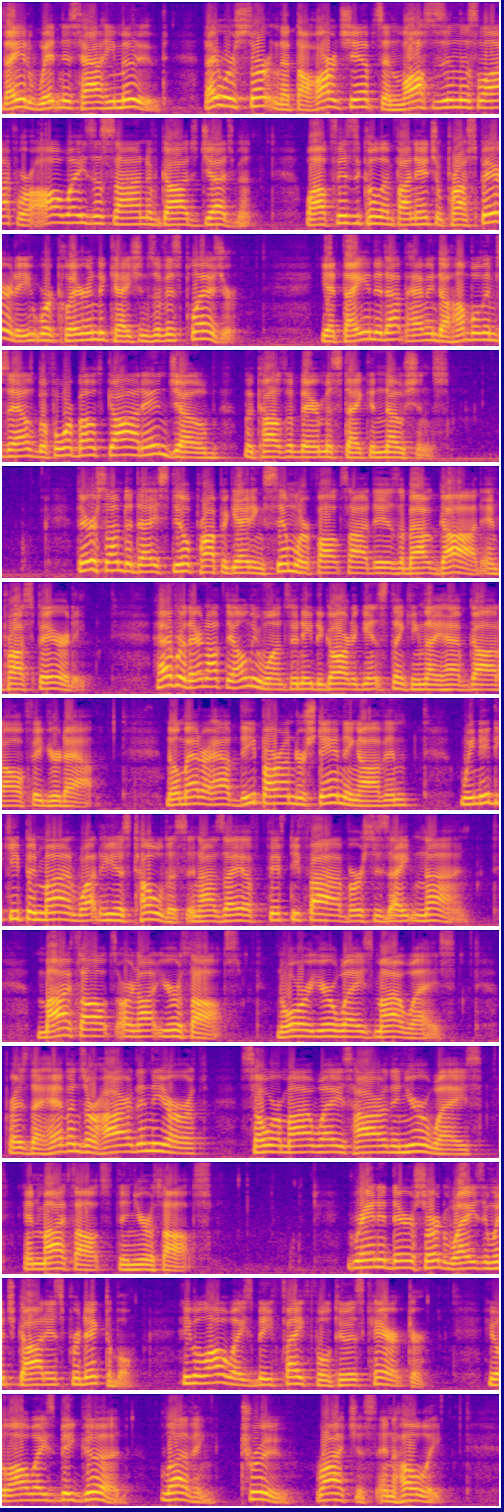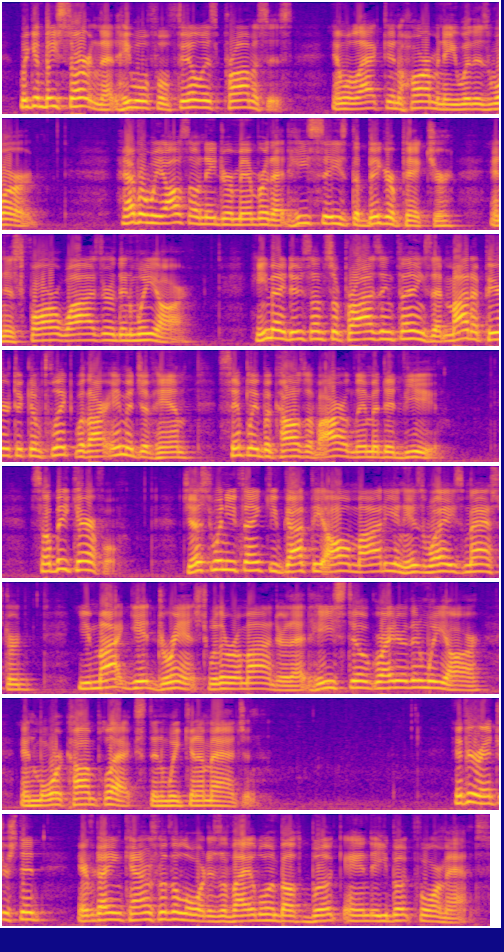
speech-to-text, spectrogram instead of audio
They had witnessed how he moved. They were certain that the hardships and losses in this life were always a sign of God's judgment, while physical and financial prosperity were clear indications of his pleasure. Yet they ended up having to humble themselves before both God and Job because of their mistaken notions. There are some today still propagating similar false ideas about God and prosperity. However, they're not the only ones who need to guard against thinking they have God all figured out. No matter how deep our understanding of Him, we need to keep in mind what He has told us in Isaiah 55, verses 8 and 9. My thoughts are not your thoughts, nor are your ways my ways. For as the heavens are higher than the earth, so are my ways higher than your ways and my thoughts than your thoughts. Granted, there are certain ways in which God is predictable. He will always be faithful to his character. He will always be good, loving, true, righteous, and holy. We can be certain that he will fulfill his promises and will act in harmony with his word. However, we also need to remember that he sees the bigger picture and is far wiser than we are. He may do some surprising things that might appear to conflict with our image of Him simply because of our limited view. So be careful. Just when you think you've got the Almighty and His ways mastered, you might get drenched with a reminder that He's still greater than we are and more complex than we can imagine. If you're interested, Everyday Encounters with the Lord is available in both book and ebook formats.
